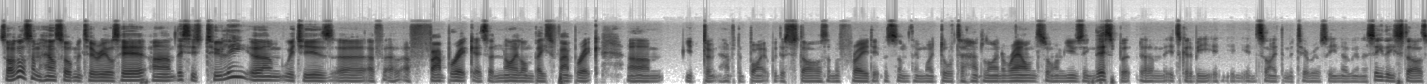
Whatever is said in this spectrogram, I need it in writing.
So I've got some household materials here. Um, this is tulle, um, which is uh, a, a, fabric. It's a nylon-based fabric. Um, you don't have to buy it with the stars. I'm afraid it was something my daughter had lying around, so I'm using this, but um, it's going to be in, in, inside the material, so you're not going to see these stars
